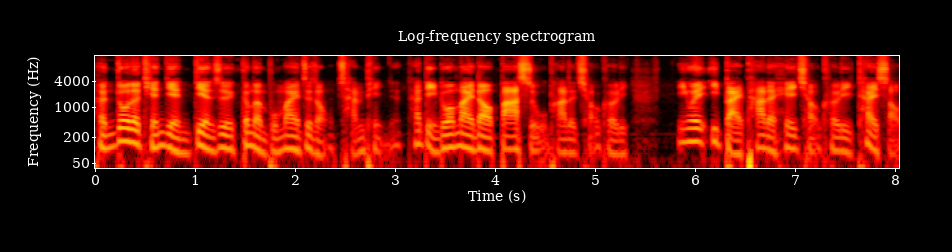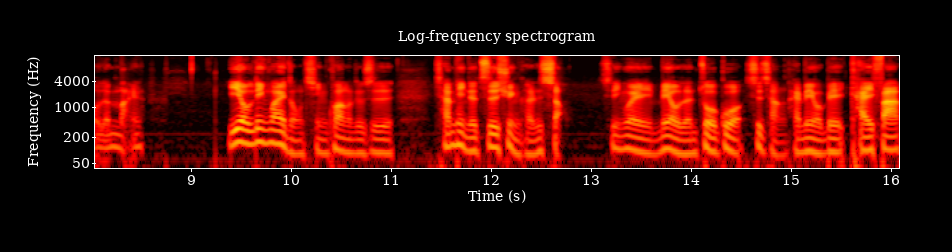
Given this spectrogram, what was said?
很多的甜点店是根本不卖这种产品的，它顶多卖到八十五趴的巧克力，因为一百趴的黑巧克力太少人买了。也有另外一种情况，就是产品的资讯很少，是因为没有人做过，市场还没有被开发。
